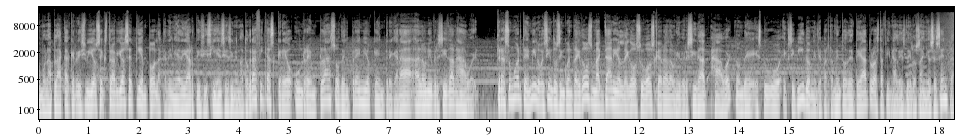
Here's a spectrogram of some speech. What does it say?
Como la placa que recibió se extravió hace tiempo, la Academia de Artes y Ciencias Cinematográficas creó un reemplazo del premio que entregará a la Universidad Howard. Tras su muerte en 1952, McDaniel legó su Oscar a la Universidad Howard, donde estuvo exhibido en el departamento de teatro hasta finales de los años 60.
